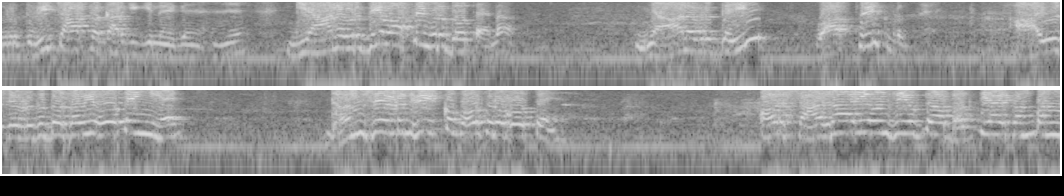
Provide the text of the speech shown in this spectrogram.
वृद्ध भी चार प्रकार के गिने गए हैं। ज्ञान वृद्धि वास्तविक वृद्ध होता है ना। ज्ञान वृद्ध ही वास्तविक वृद्ध है। आयु से वृद्ध तो सभी होते ही है। धन से वृद्धि को बहुत लोग होते हैं। और साधना से युक्त भक्तियाँ संपन्न।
